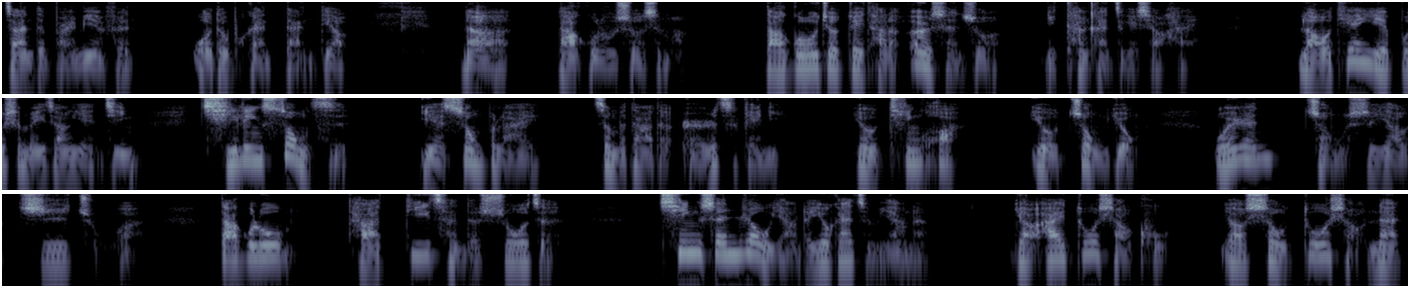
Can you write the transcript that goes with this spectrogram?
沾的白面粉，我都不敢掸掉。那大咕噜说什么？大咕噜就对他的二婶说：“你看看这个小孩，老天爷不是没长眼睛，麒麟送子也送不来这么大的儿子给你，又听话又重用，为人总是要知足啊。”大咕噜他低沉的说着：“亲生肉养的又该怎么样呢？要挨多少苦，要受多少难，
